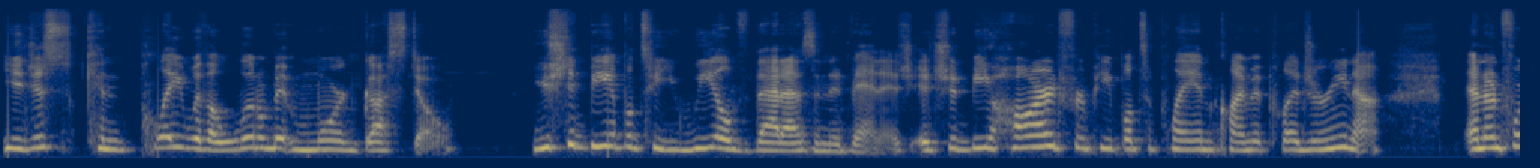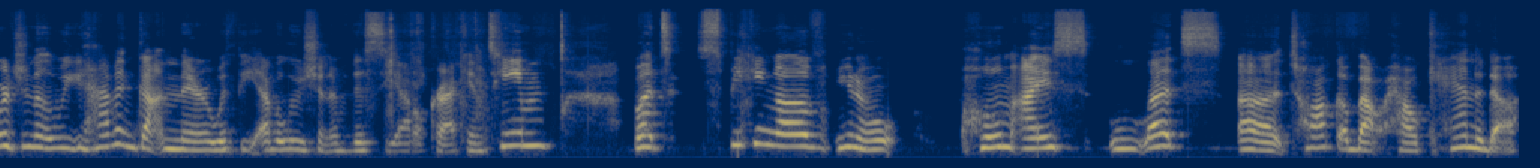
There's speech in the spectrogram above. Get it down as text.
you just can play with a little bit more gusto. You should be able to wield that as an advantage. It should be hard for people to play in Climate Pledge Arena. And unfortunately, we haven't gotten there with the evolution of this Seattle Kraken team. But speaking of, you know, home ice, let's uh, talk about how Canada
